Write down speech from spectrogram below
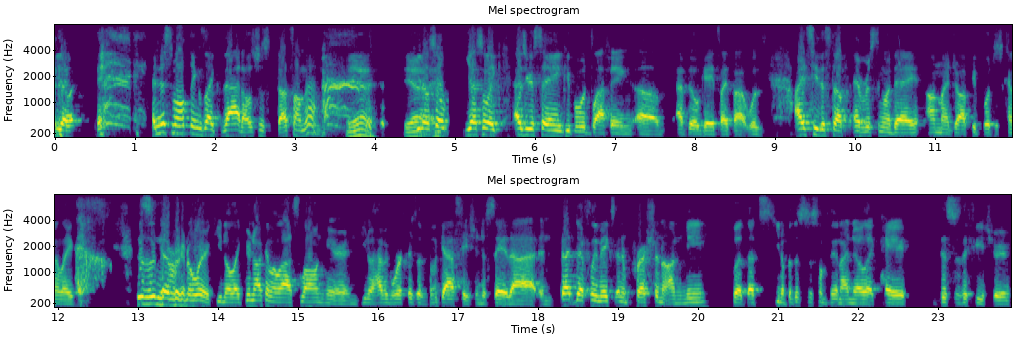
you know, and just small things like that, I was just that's on them. Yeah. Yeah. you know, so yeah, so like as you were saying, people would laughing um, at Bill Gates. I thought was I see this stuff every single day on my job. People just kind of like, this is never going to work. You know, like you're not going to last long here. And you know, having workers of a gas station to say that, and that definitely makes an impression on me. But that's you know, but this is something that I know. Like, hey, this is the future.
